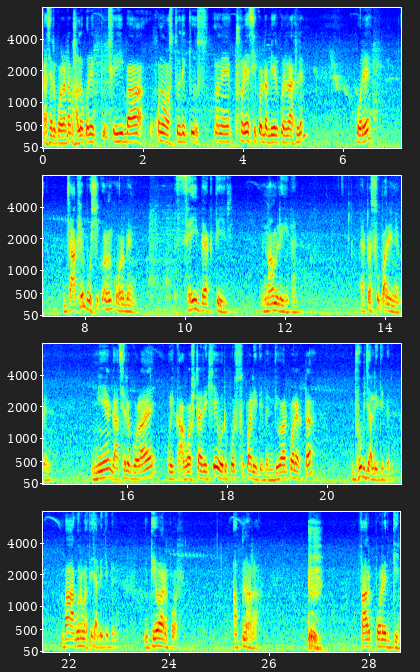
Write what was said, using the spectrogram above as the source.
গাছের গোড়াটা ভালো করে একটু ছুরি বা কোনো অস্ত্র দিয়ে একটু মানে খুঁড়ে শিকড়টা বের করে রাখলেন। করে যাকে বশীকরণ করবেন, সেই ব্যক্তির নাম লিখবেন। একটা সুপারি নেবেন। নিয়ে গাছের গোড়ায় ওই কাগজটা রেখে ওর উপর সুপারি দেবেন। দেওয়ার পর একটা ধূপ জ্বালিয়ে দিবেন বা আগরবাতি জ্বালিয়ে দেবেন। দেওয়ার পর আপনারা তার পরের দিন।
